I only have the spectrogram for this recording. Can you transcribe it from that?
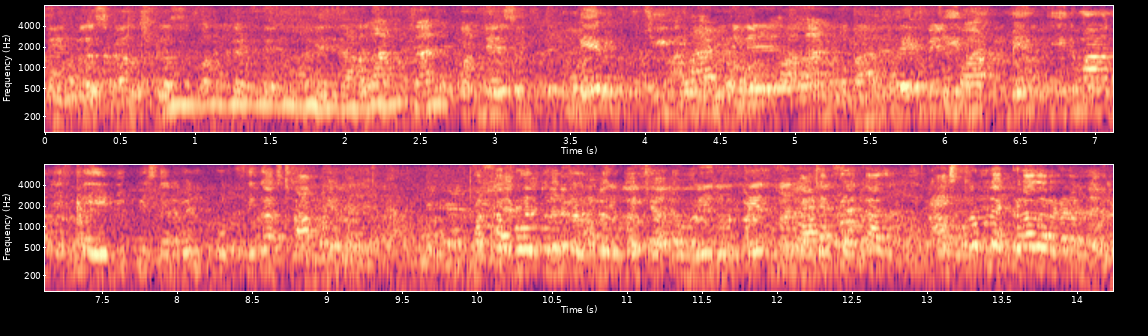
three plus one plus one కట్టే అలాంటి దాన్ని అలాంటి మేము తీర్మా- మేము తీర్మానం చేసిన ఏటీపీ సర్వేని పూర్తిగా స్టాప్ చేయాలని చెప్పాము కొత్త ప్రభుత్వం కాదు రాష్ట్రంలో ఎక్కడా జరగడం లేదు.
